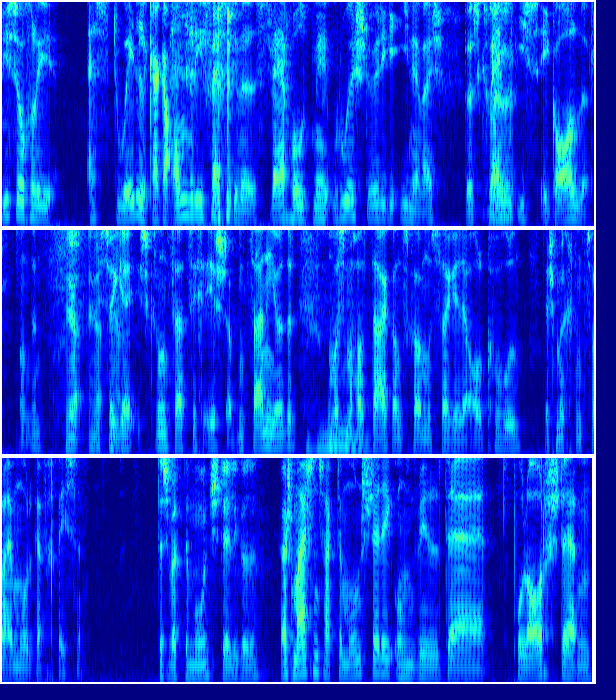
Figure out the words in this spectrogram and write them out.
Wie so ein, ein Duell gegen andere Festivals. Wer holt mehr Ruhestörungen rein, weißt Das ist du? Wem ist egaler? Oder? Ja, ja, Deswegen ja. ist grundsätzlich erst ab dem 10 Uhr, oder? Und was man halt da ganz klar muss sagen, der Alkohol, der schmeckt um 2 Uhr morgens einfach besser. Das ist wegen der Mondstellung, oder? Das ist meistens wegen der Mondstellung und weil der Polarstern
